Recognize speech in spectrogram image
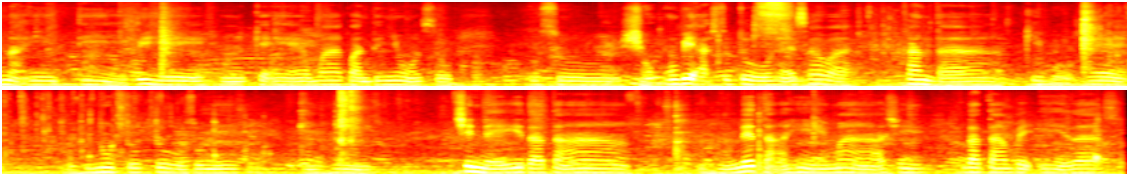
Ina ti vi he ke ma kwanti nyu su su shu bi astu tu he sa wa kanta ki bo he nu tu tu su ni chi chine da ta ne ta hi ma a ashi da ta be e da chi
